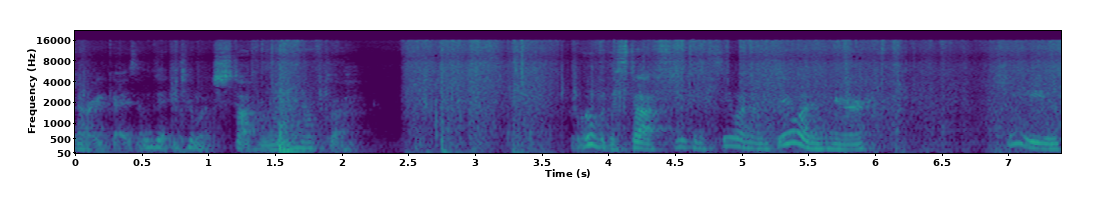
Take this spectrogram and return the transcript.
All right, guys, I'm getting too much stuff. I'm going to have to move the stuff so you can see what I'm doing here. Jeez.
